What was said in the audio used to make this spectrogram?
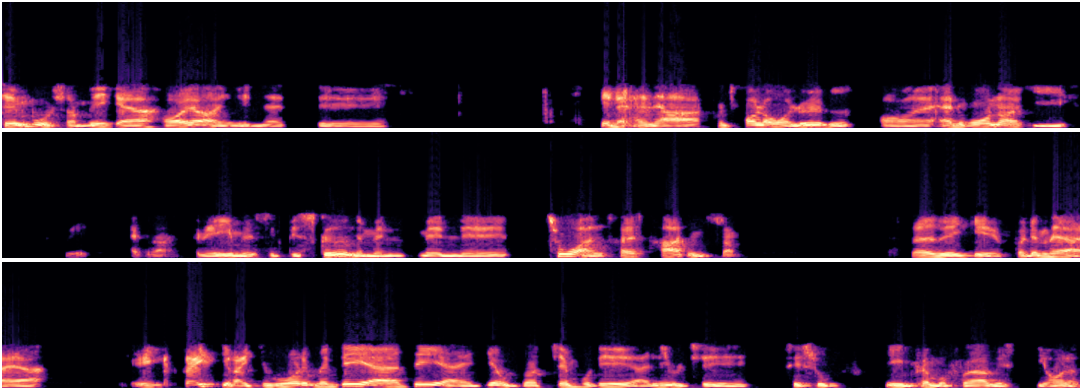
tempo, som ikke er højere end at, øh, end at han har kontrol over løbet, og øh, han runder i, altså, jeg ved ikke med sit beskedende, men, men øh, 52-13, som stadigvæk øh, for dem her er ikke rigtig, rigtig hurtigt, men det er, det er et jævnt godt tempo. Det er alligevel til, til sub 1.45, hvis de holder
